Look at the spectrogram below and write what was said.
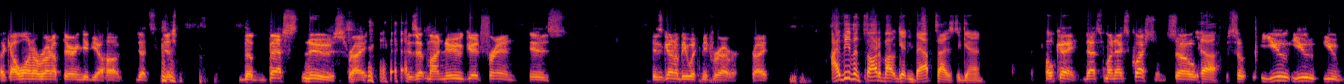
like I want to run up there and give you a hug. That's just the best news, right? is that my new good friend is is going to be with me forever, right? I've even thought about getting baptized again. Okay, that's my next question. So Yeah. so you you you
